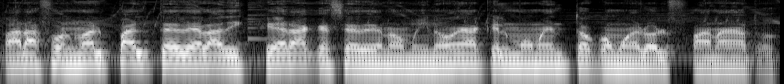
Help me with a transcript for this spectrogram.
para formar parte de la disquera que se denominó en aquel momento como El Orfanato.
